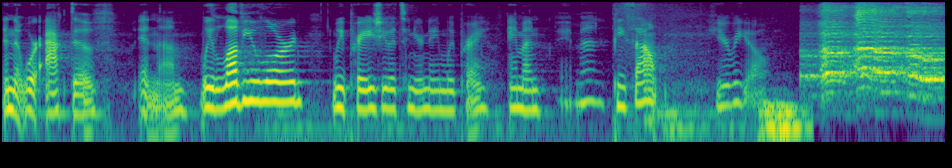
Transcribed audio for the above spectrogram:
and that we're active in them. We love you, Lord. We praise you. It's in your name we pray. Amen. Amen. Peace out. Here we go. oh, oh,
